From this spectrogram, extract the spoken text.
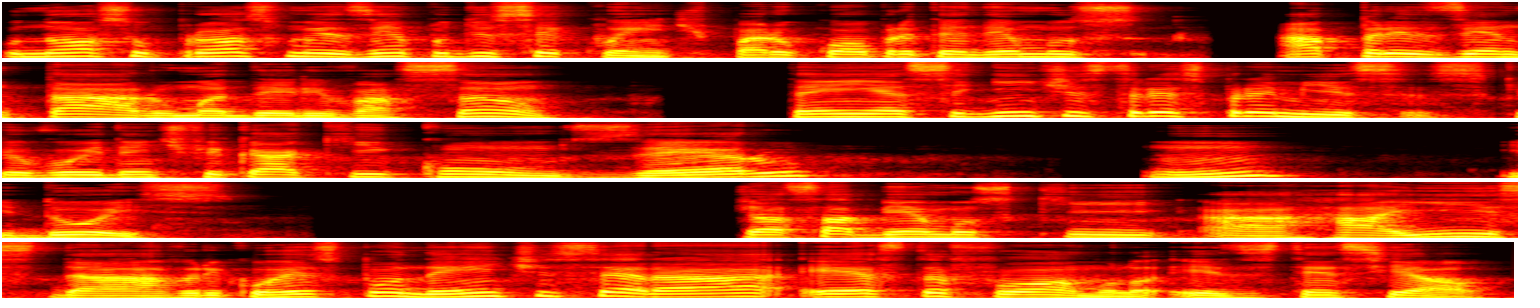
O nosso próximo exemplo dissequente, para o qual pretendemos apresentar uma derivação, tem as seguintes três premissas, que eu vou identificar aqui com 0, 1 e 2. Já sabemos que a raiz da árvore correspondente será esta fórmula existencial.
